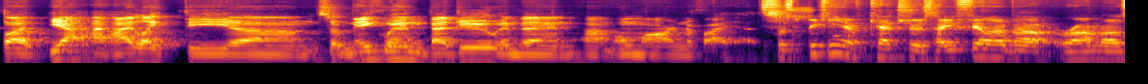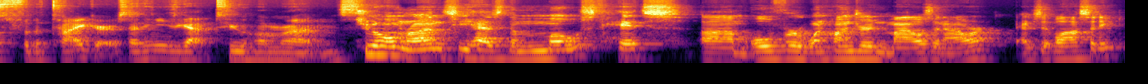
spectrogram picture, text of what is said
but yeah, I, I like the um, so Naquin, Baddoo, and then um, Omar Narvaez. So speaking of catchers, how you feeling about Ramos for the Tigers? I think he's got two home runs. Two home runs. He has the most hits um, over 100 miles an hour exit velocity.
